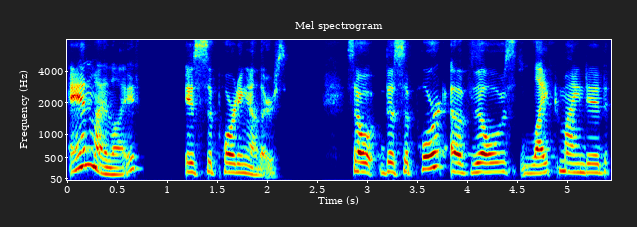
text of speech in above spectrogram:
and my life is supporting others. So the support of those like minded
